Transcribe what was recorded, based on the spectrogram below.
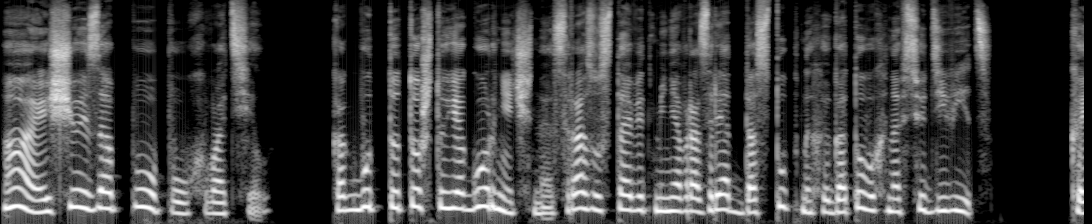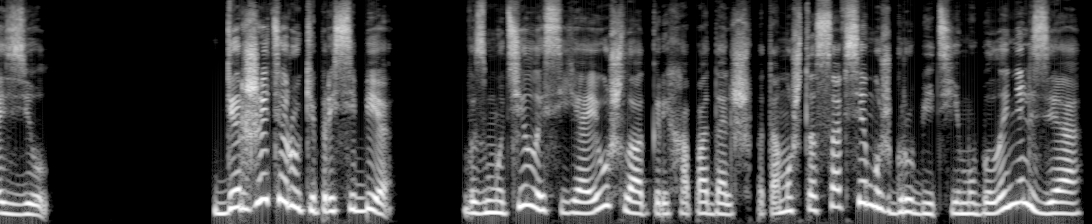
А, еще и за попу ухватил. Как будто то, что я горничная, сразу ставит меня в разряд доступных и готовых на все девиц. Козёл. «Держите руки при себе!» Возмутилась я и ушла от греха подальше, потому что совсем уж грубить ему было нельзя.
